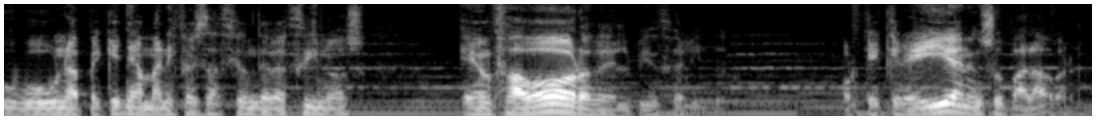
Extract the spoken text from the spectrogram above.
hubo una pequeña manifestación de vecinos en favor del pincelito, porque creían en su palabra.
